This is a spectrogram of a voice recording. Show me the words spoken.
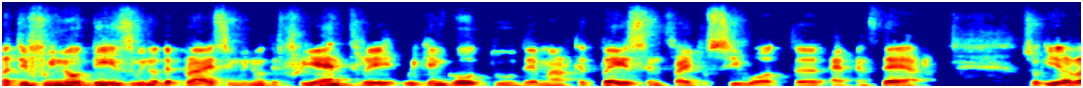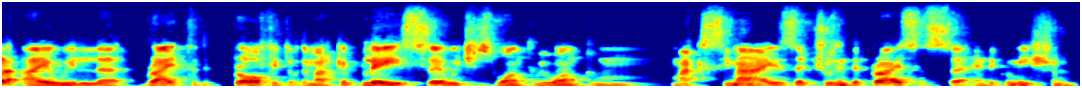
But if we know this, we know the pricing, we know the free entry, we can go to the marketplace and try to see what uh, happens there. So here I will uh, write the profit of the marketplace, uh, which is what we want to maximize, uh, choosing the prices uh, and the commission.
